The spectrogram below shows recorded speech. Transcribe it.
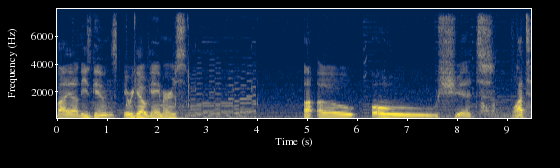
by uh, these goons. Here we go, gamers. Uh-oh. Oh, shit. What?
